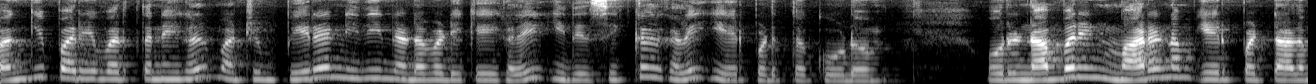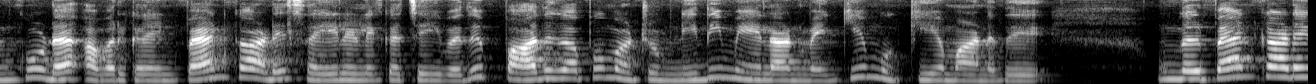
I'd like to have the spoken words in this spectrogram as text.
வங்கி பரிவர்த்தனைகள் மற்றும் பிற நிதி நடவடிக்கைகளில் இது சிக்கல்களை ஏற்படுத்தக்கூடும். ஒரு நபரின் மரணம் ஏற்பட்டாலும் கூட அவர்களின் பேன் கார்டை செயலிழக்க செய்வது பாதுகாப்பு மற்றும் நிதி மேலாண்மைக்கு முக்கியமானது. உங்கள் பேன் கார்டை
